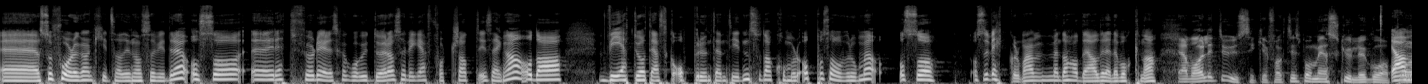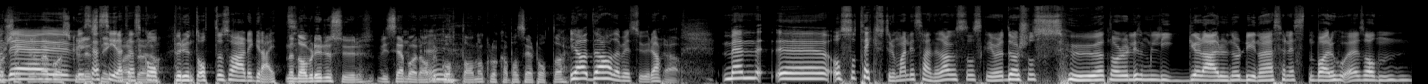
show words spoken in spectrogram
Eh, så får du i gang kidsa dine osv. Og, så og så eh, rett før dere skal gå ut døra, så ligger jeg fortsatt i senga. Og da vet du at jeg skal opp rundt den tiden, så da kommer du opp på soverommet, og så, og så vekker du meg, men da hadde jeg allerede våkna. Jeg var litt usikker faktisk på om jeg skulle gå opp Ja, og sjekke om jeg bare skulle hvis jeg sier at jeg skal opp rundt åtte, så er det greit. Men da blir du sur, hvis jeg bare hadde gått an og klokka passert åtte. Ja, da hadde jeg blitt sur, ja. Ja. Men øh, Og så tekster du meg litt seinere i dag, og så skriver du Du er så søt når du liksom ligger der under dyna, jeg ser nesten bare eh, sånn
